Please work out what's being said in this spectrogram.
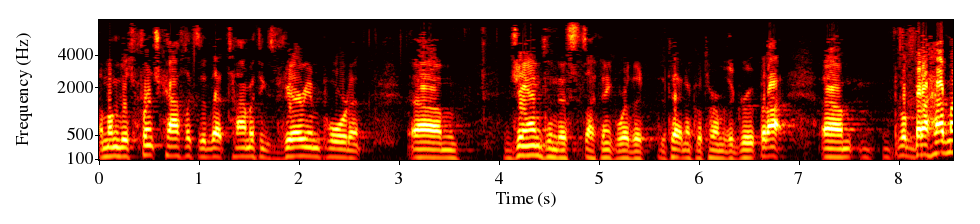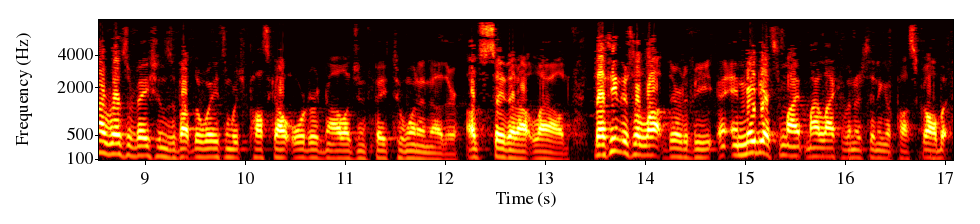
among those French Catholics at that time, I think is very important. Um, Jansenists, I think, were the, the technical term of the group. But I, um, but, but I have my reservations about the ways in which Pascal ordered knowledge and faith to one another. I'll just say that out loud. But I think there's a lot there to be, and maybe it's my, my lack of understanding of Pascal, but,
